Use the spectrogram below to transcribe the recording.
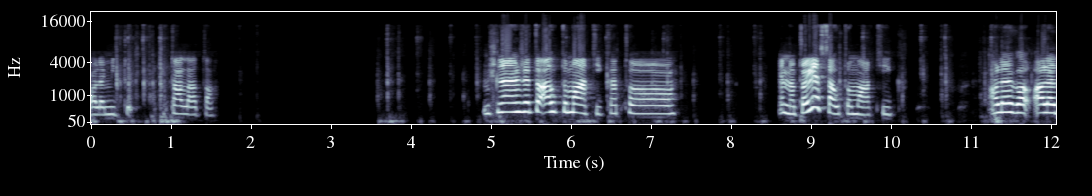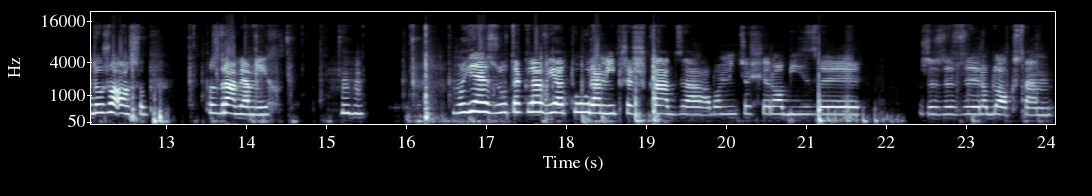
Ale mi tu ta lata. Myślałem, że to automatika, to... No, to jest automatik. Ale, go, ale dużo osób. Pozdrawiam ich. No Jezu, ta klawiatura mi przeszkadza, bo mi coś robi z, z, z, z Robloxem.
